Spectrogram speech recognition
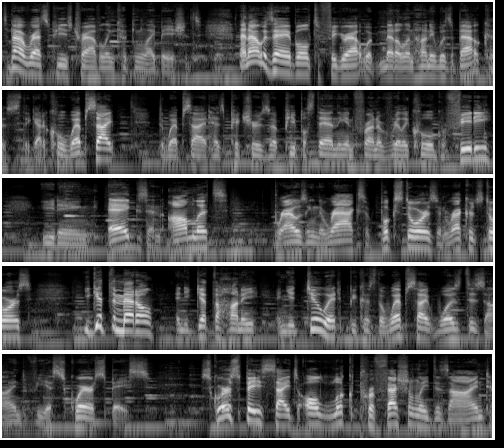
It's about recipes, traveling, cooking libations. And I was able to figure out what Metal and Honey was about because they got a cool website. The website has pictures of people standing in front of really cool graffiti, eating eggs and omelets, browsing the racks of bookstores and record stores. You get the metal and you get the honey, and you do it because the website was designed via Squarespace. Squarespace sites all look professionally designed.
